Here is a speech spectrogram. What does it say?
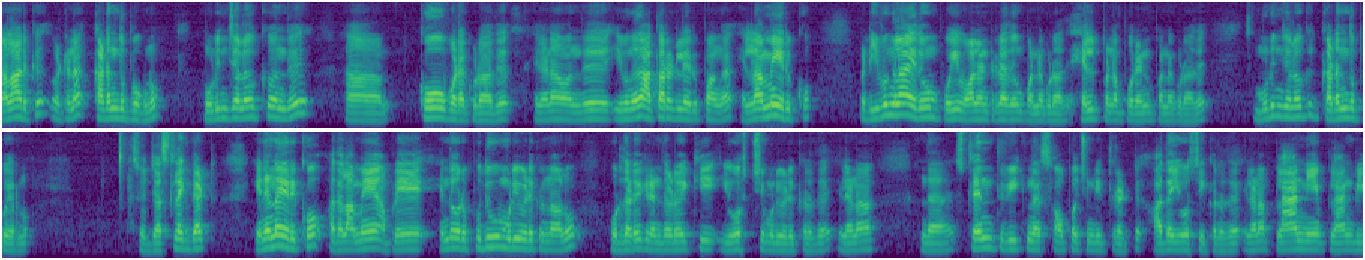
நல்லா இருக்குது பட் ஆனால் கடந்து போகணும். முடிஞ்ச அளவுக்கு வந்து கோவப்படக்கூடாது. இல்லைன்னா வந்து இவங்க தான் அத்தாரிட்டியில் இருப்பாங்க. எல்லாமே இருக்கும். பட் இவங்களாம் எதுவும் போய் வாலண்டியராக எதுவும் பண்ணக்கூடாது. ஹெல்ப் பண்ண போகிறேன்னு பண்ணக்கூடாது. முடிஞ்ச அளவுக்கு கடந்து போயிடணும் ஸோ ஜஸ்ட் லைக் தட் என்னென்ன இருக்கோ அதெல்லாமே அப்படியே எந்த ஒரு புது முடிவு எடுக்கிறனாலும் ஒரு தடவைக்கு ரெண்டு தடவைக்கு யோசித்து முடிவு எடுக்கிறது. இல்லைன்னா இந்த ஸ்ட்ரென்த் வீக்னஸ் ஆப்பர்ச்சுனிட்டி த்ரெட் அதை யோசிக்கிறது. இல்லைனா plan A plan B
